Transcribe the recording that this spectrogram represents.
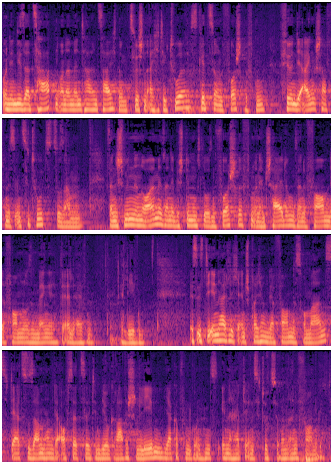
Und in dieser zarten ornamentalen Zeichnung zwischen Architektur, Skizze und Vorschriften führen die Eigenschaften des Instituts zusammen. Seine schwindenden Räume, seine bestimmungslosen Vorschriften und Entscheidungen, seine Form der formlosen Menge der Eleven. Erleben. Es ist die inhaltliche Entsprechung der Form des Romans, der als Zusammenhang der Aufsätze dem biografischen Leben Jakob von Gundens innerhalb der Institution eine Form gibt.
